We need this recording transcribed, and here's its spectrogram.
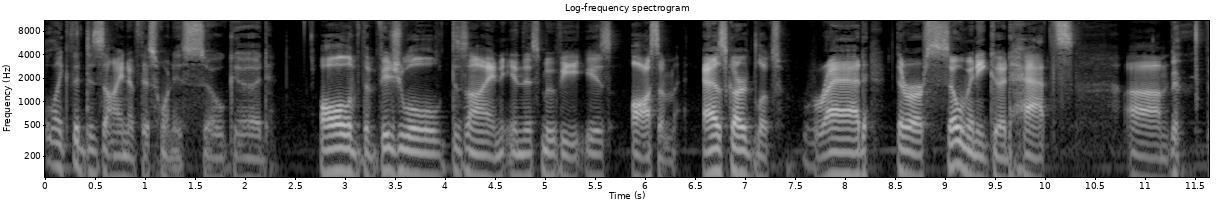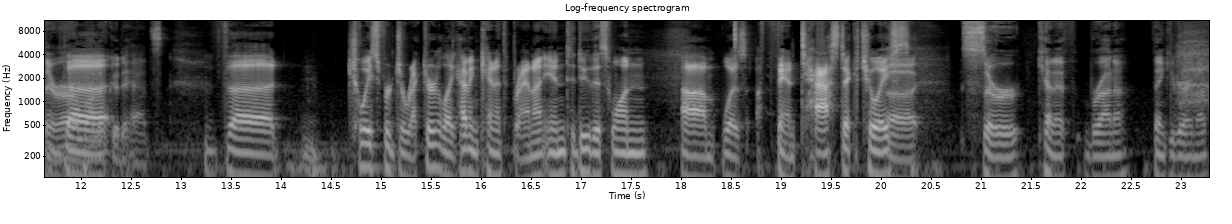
like the design of this one is so good. All of the visual design in this movie is awesome. Asgard looks rad. There are so many good hats. Um, There are The- a lot of good hats. the choice for director, like having Kenneth Branagh in to do this one, um, was a fantastic choice. Uh, Sir Kenneth Branagh, thank you very much.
